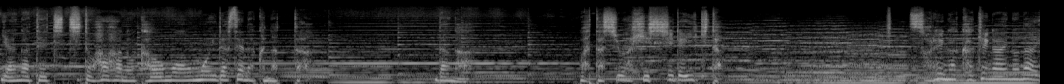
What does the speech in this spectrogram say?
やがて父と母の顔も思い出せなくなった。だが私は必死で生きた。それがかけがえのない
